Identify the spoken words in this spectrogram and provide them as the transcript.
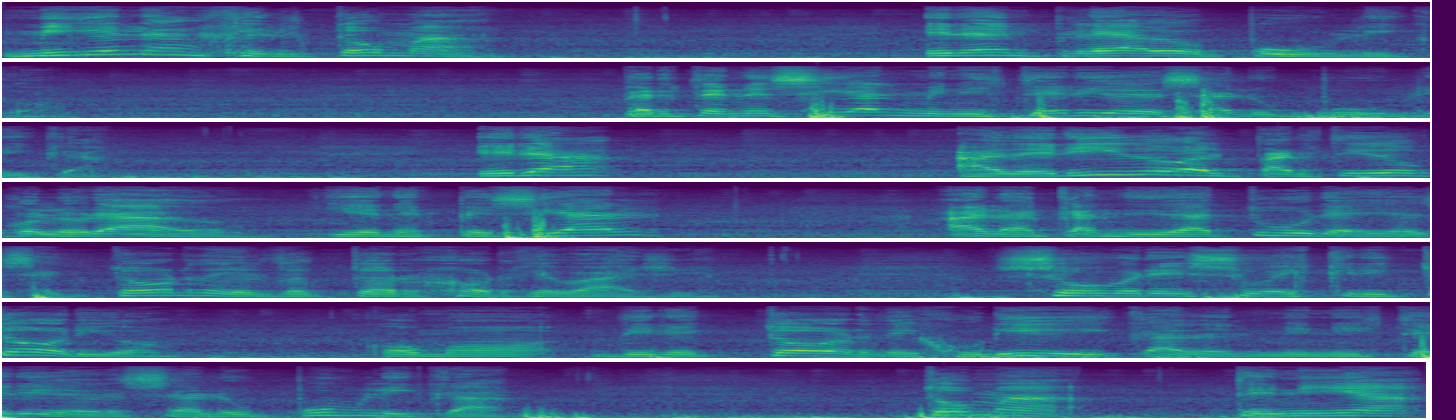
Miguel Ángel Toma era empleado público, pertenecía al Ministerio de Salud Pública, era adherido al Partido Colorado y en especial a la candidatura y al sector del doctor Jorge Valle. Sobre su escritorio, como director de jurídica del Ministerio de Salud Pública, Toma tenía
